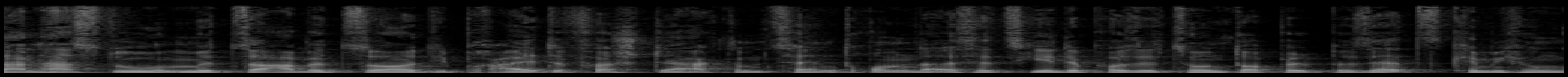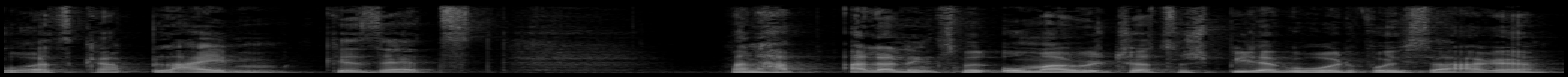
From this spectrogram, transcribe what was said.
Dann hast du mit Sabitzer die Breite verstärkt im Zentrum. Da ist jetzt jede Position doppelt besetzt. Kimmich und Goretzka bleiben gesetzt. Man hat allerdings mit Omar Richards einen Spieler geholt, wo ich sage,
